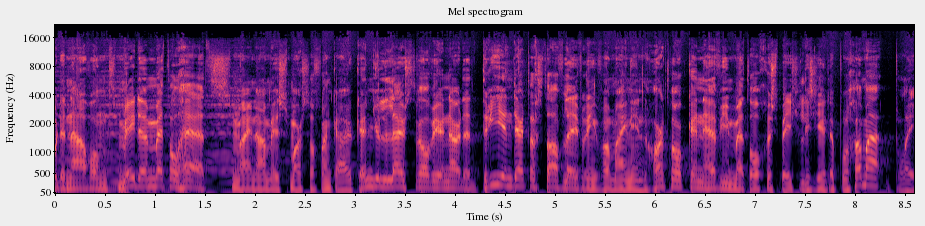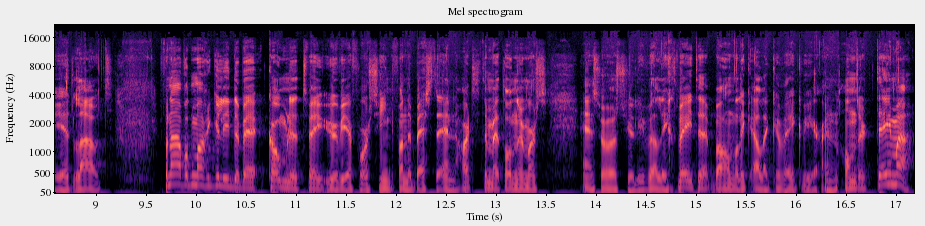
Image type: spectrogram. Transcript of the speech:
Goedenavond, mede metalheads. Mijn naam is Marcel van Kuik en jullie luisteren alweer naar de 33e aflevering... van mijn in hard rock en heavy metal gespecialiseerde programma Play It Loud. Vanavond mag ik jullie de komende twee uur weer voorzien van de beste en hardste metal nummers. En zoals jullie wellicht weten behandel ik elke week weer een ander thema.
